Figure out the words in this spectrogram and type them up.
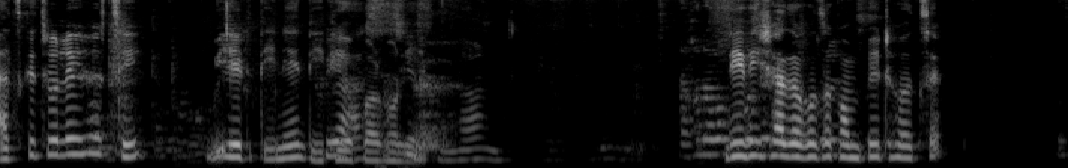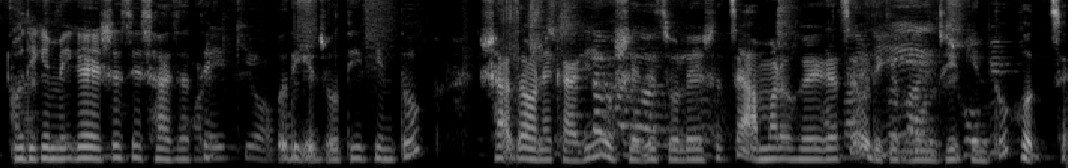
আজকে চলে এসেছি বিয়ের দিনে দ্বিতীয় পর্ব নিয়ে। দিদি সাজাগোজা কমপ্লিট হয়েছে। ওদিকে মেঘা এসেছে সাজাতে। ওদিকে জ্যোতি কিন্তু সাজা অনেক আগেই ও সেজে চলে এসেছে। আমারও হয়ে গেছে ওদিকে মঞ্জির কিন্তু হচ্ছে।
